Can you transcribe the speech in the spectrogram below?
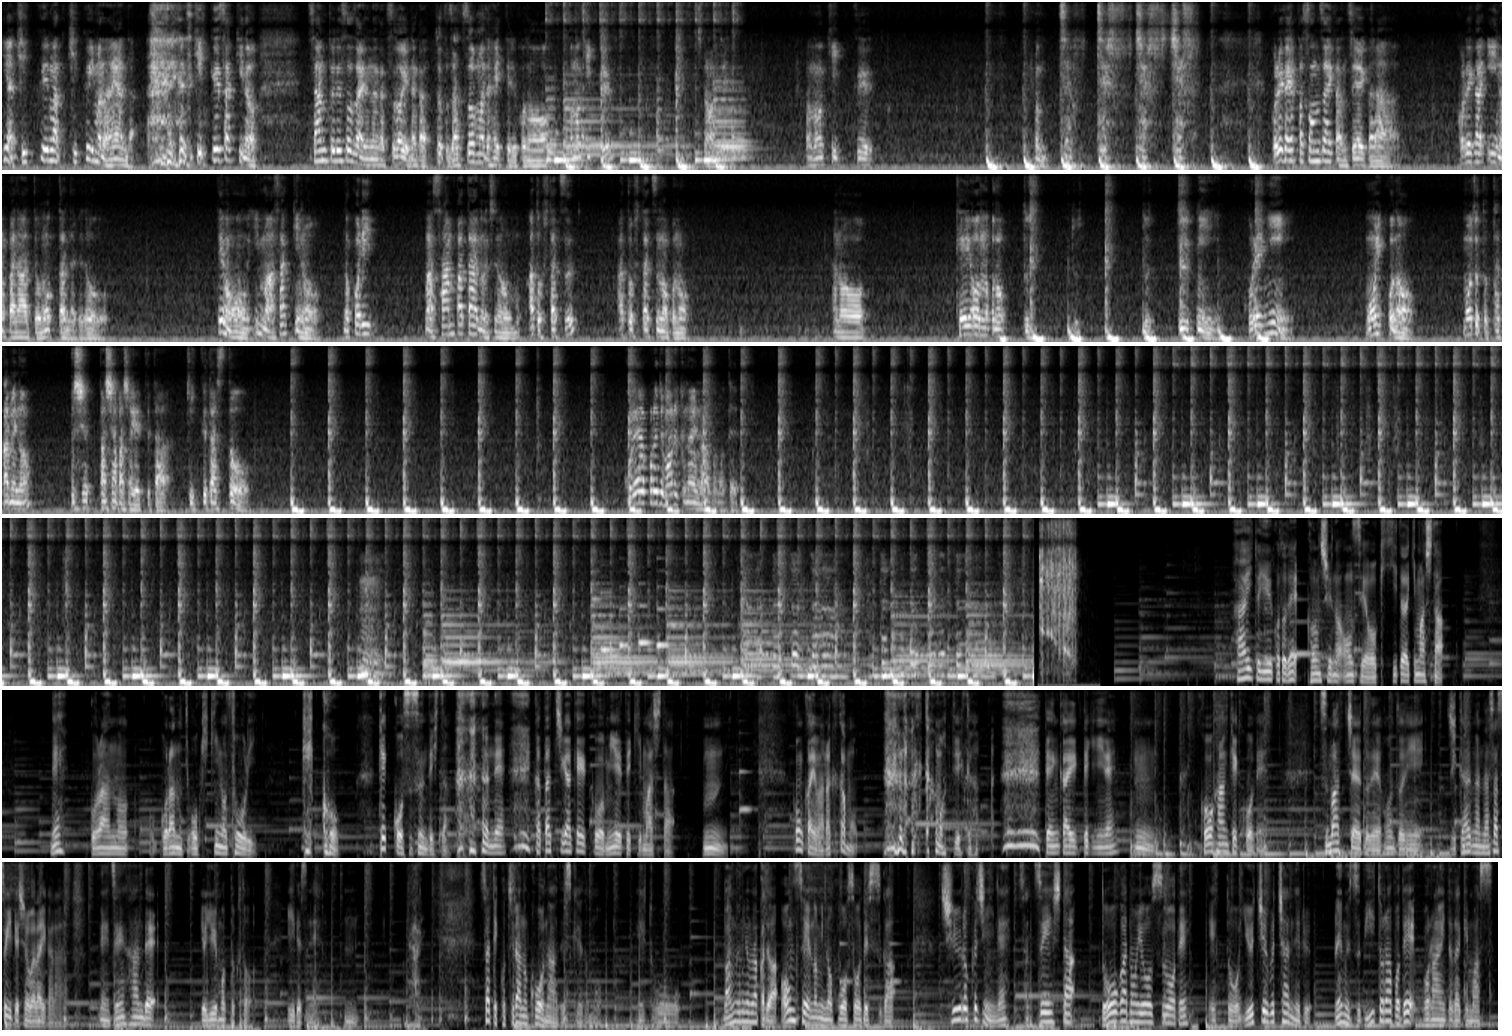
いやキック今キック今悩んだ。キックさっきのサンプル素材のなんかすごいなんかちょっと雑音まで入ってるこのこのキック。ちょっと待って。このキック。このジェフジェフジェフジェフ。これがやっぱ存在感強いからこれがいいのかなって思ったんだけどでも今さっきの残りまあ3パターンのうちのあと2つ？あと2つのこのあの低音のこのドゥッドゥドゥドゥにこれにもう一個のもうちょっと高めのブシュバシャバシャ言ってたキック足すとこれはこれで悪くないなと思って。うんはい、ということで、今週の音声をお聞きいただきました。ね、ご覧の、ご覧の、お聞きの通り、結構、結構進んできた。ね、形が結構見えてきました。うん。今回は楽かも。楽かもっていうか、展開的にね、うん。後半結構ね、詰まっちゃうとね、本当に時間がなさすぎてしょうがないから、ね、前半で余裕持っとくといいですね。うん。はい。さて、こちらのコーナーですけれども、えっ、と、番組の中では音声のみの放送ですが、収録時にね、撮影した動画の様子をね、えっと、YouTube チャンネル、レムズビートラボでご覧いただけます。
